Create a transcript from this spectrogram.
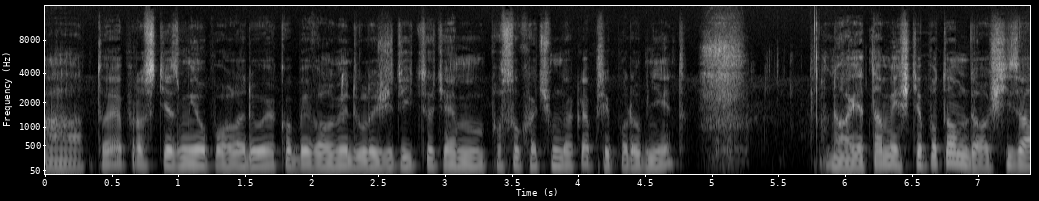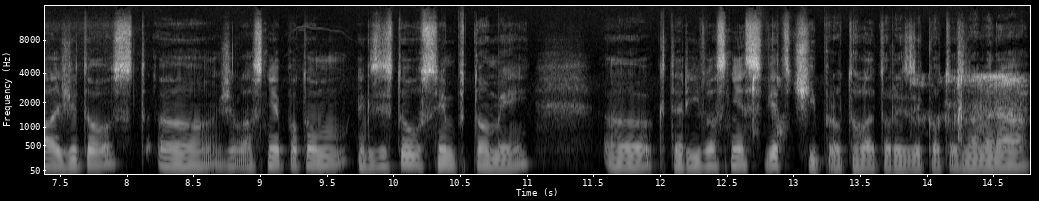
A to je prostě z mého pohledu jakoby velmi důležité to těm posluchačům takhle připodobnit. No a je tam ještě potom další záležitost, eh, že vlastně potom existují symptomy, eh, který vlastně svědčí pro tohleto riziko. To znamená,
